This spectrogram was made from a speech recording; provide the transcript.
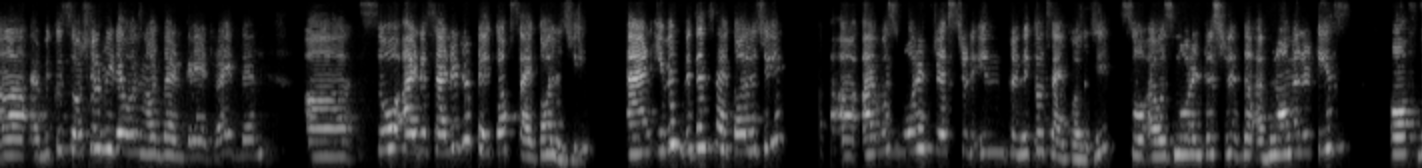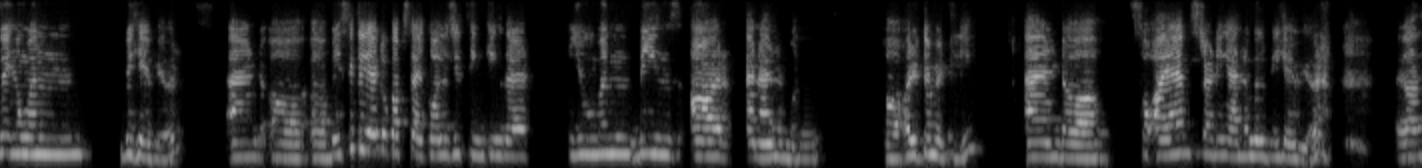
uh, because social media was not that great right then. Uh, so i decided to take up psychology. And even within psychology uh, I was more interested in clinical psychology. So I was more interested in the abnormalities of the human behavior. And uh, uh, basically, I took up psychology thinking that human beings are an animal uh, ultimately. And uh, so I am studying animal behavior. Uh,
